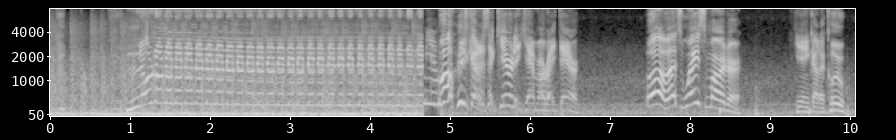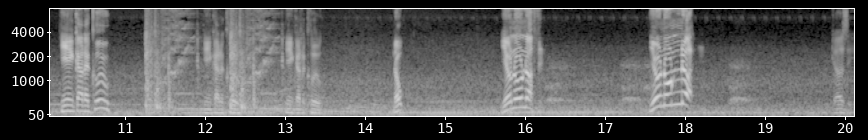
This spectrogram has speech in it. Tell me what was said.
No, no, Oh, he's got a security camera right there. Oh, that's way smarter. He ain't got a clue. He ain't got a clue. He ain't got a clue. He ain't got a clue. Nope. You don't know nothing. You don't know nothing. Does he?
